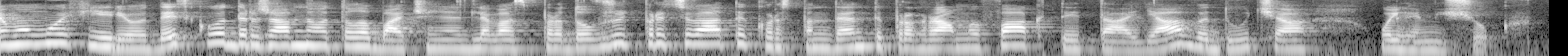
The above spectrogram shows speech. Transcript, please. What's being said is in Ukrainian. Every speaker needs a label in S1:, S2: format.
S1: прямому ефірі Одеського державного телебачення для вас продовжують працювати кореспонденти програми Факти та я, ведуча Ольга Міщук.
